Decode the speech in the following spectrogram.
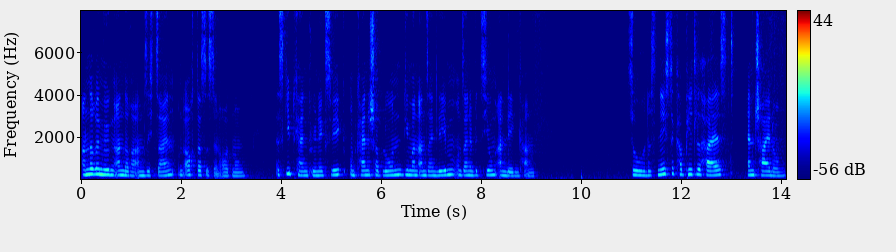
Andere mögen anderer Ansicht sein, und auch das ist in Ordnung. Es gibt keinen Königsweg und keine Schablonen, die man an sein Leben und seine Beziehung anlegen kann. So, das nächste Kapitel heißt Entscheidung.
